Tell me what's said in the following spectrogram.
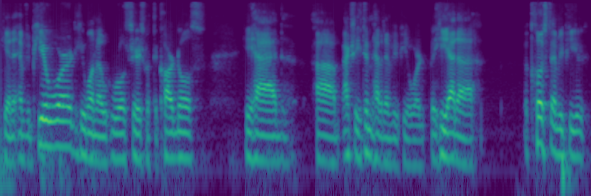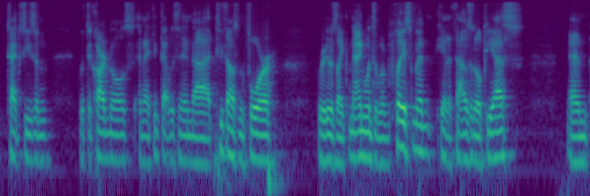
He had an MVP award. He won a World Series with the Cardinals. He had uh, actually he didn't have an MVP award, but he had a, a close to MVP type season with the Cardinals, and I think that was in uh, 2004, where he was like nine wins of a replacement. He had a thousand OPS, and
